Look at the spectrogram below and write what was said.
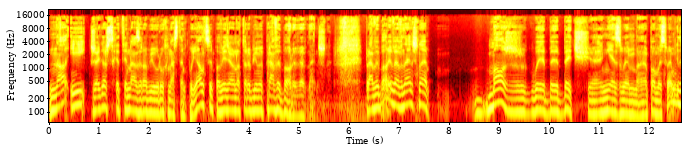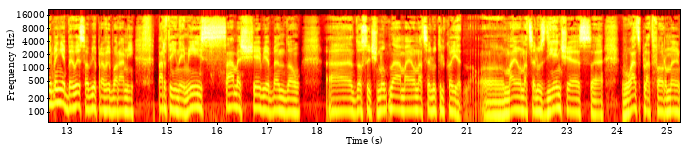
no i Grzegorz Schetyna zrobił ruch następujący, powiedział, no to robimy prawybory wewnętrzne. Prawybory wewnętrzne mogłyby być niezłym pomysłem, gdyby nie były sobie prawyborami partyjnymi. Same z siebie będą e, dosyć nudne, a mają na celu tylko jedno. E, mają na celu zdjęcie z e, władz Platformy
